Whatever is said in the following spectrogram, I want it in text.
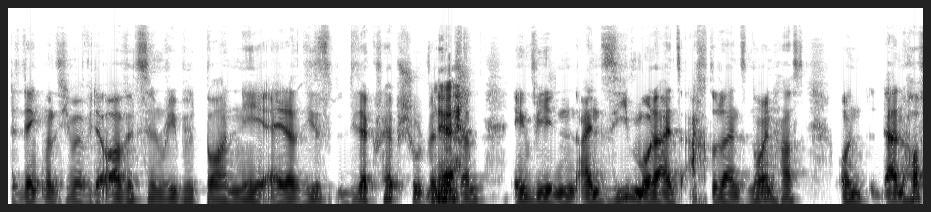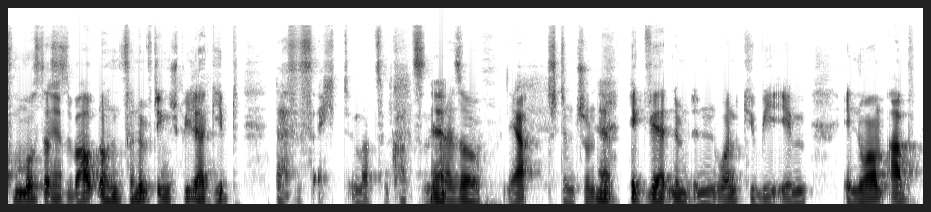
da denkt man sich immer wieder, oh, willst du ein Rebuild? Boah, nee, ey, dieses, dieser Crapshoot, wenn ja. du dann irgendwie ein 1,7 oder 1,8 oder 1,9 hast und dann hoffen musst, dass ja. es überhaupt noch einen vernünftigen Spieler gibt, das ist echt immer zum Kotzen. Ja. Also, ja, stimmt schon. Ja. Pickwert nimmt in One QB eben enorm ab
